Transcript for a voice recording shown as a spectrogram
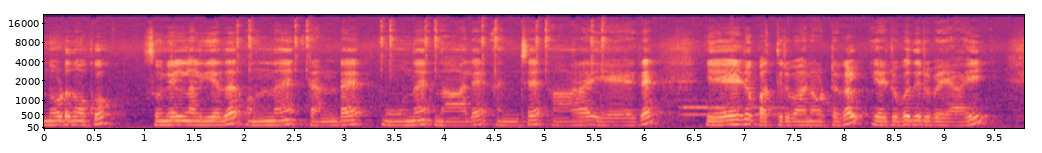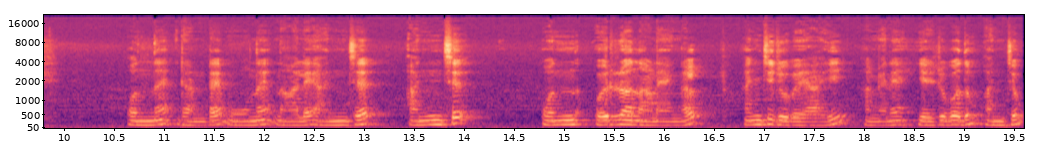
ഒന്നുകൂടെ നോക്കൂ. സുനിൽ നൽകിയത് ഒന്ന് രണ്ട് മൂന്ന് നാല് അഞ്ച് ആറ് ഏഴ്. ഏഴ് പത്ത് രൂപ നോട്ടുകൾ എഴുപത് രൂപയായി. ഒന്ന് രണ്ട് മൂന്ന് നാല് അഞ്ച്. അഞ്ച് ഒന്ന് ഒരു രൂപ നാണയങ്ങൾ അഞ്ച് രൂപയായി. അങ്ങനെ എഴുപതും അഞ്ചും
